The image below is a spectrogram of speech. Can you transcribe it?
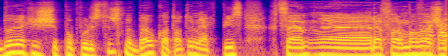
był jakiś populistyczny bełkot o tym, jak PiS chce e, reformować Tak,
